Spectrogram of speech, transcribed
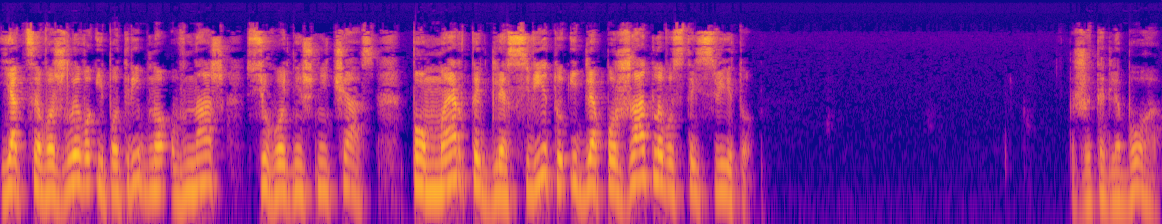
Як це важливо і потрібно в наш сьогоднішній час померти для світу і для пожадливостей світу. Жити для Бога.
